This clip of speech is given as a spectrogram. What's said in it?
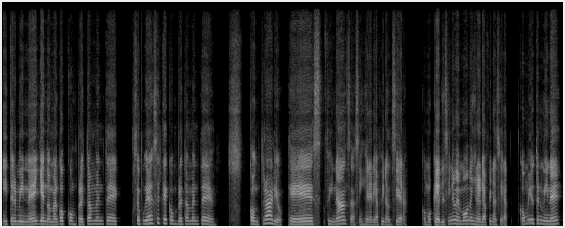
Y terminé yéndome algo completamente, se pudiera decir que completamente contrario, que es finanzas, ingeniería financiera. Como que diseño de moda, ingeniería financiera. ¿Cómo yo terminé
